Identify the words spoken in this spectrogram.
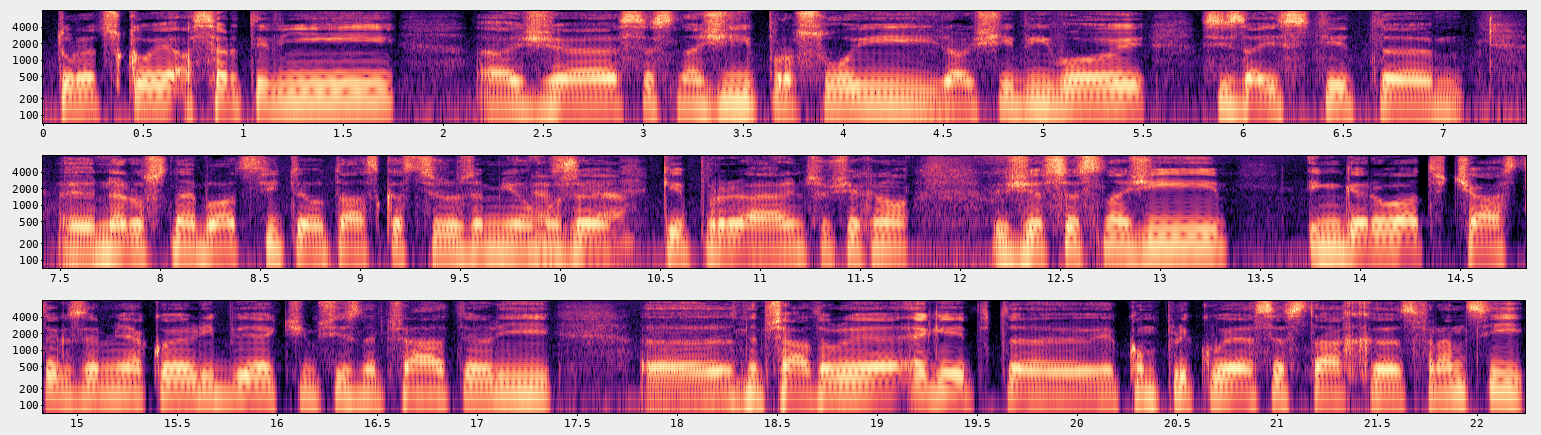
Turecko je asertivní, eh, že se snaží pro svůj další vývoj si zajistit eh, nerostné bohatství, to je otázka středozemního moře, Kypr a já nevím co všechno, že se snaží ingerovat v částech země, jako je Libie, čím si znepřátelí, znepřáteluje Egypt, komplikuje se vztah s Francií,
